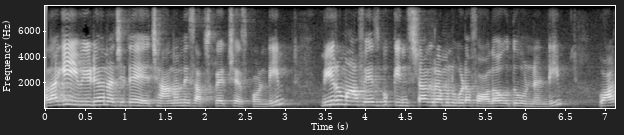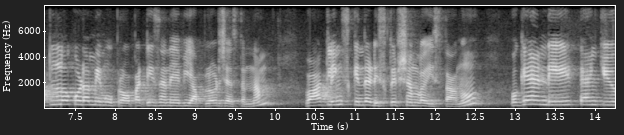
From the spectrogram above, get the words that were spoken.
అలాగే ఈ వీడియో నచ్చితే ఛానల్ని సబ్స్క్రైబ్ చేసుకోండి. మీరు మా ఫేస్బుక్ ఇన్స్టాగ్రామ్ను కూడా ఫాలో అవుతూ ఉండండి. వాటిల్లో కూడా మేము ప్రాపర్టీస్ అనేవి అప్లోడ్ చేస్తున్నాం. వాటి లింక్స్ కింద డిస్క్రిప్షన్లో ఇస్తాను. ఓకే అండి. థ్యాంక్ యూ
